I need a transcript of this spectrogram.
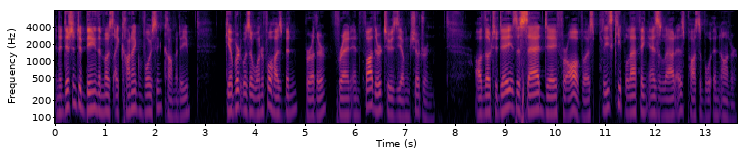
In addition to being the most iconic voice in comedy, Gilbert was a wonderful husband, brother, friend, and father to his young children. Although today is a sad day for all of us, please keep laughing as loud as possible in honor.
